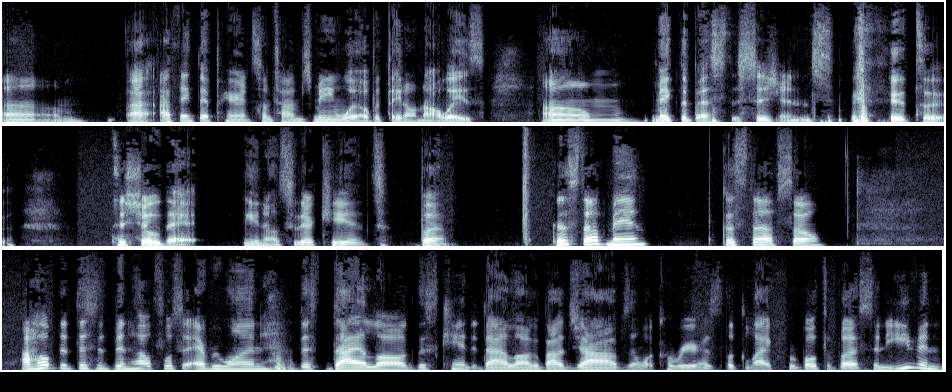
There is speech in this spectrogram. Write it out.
Um, I, I think that parents sometimes mean well, but they don't always um, make the best decisions to to show that you know, to their kids. But good stuff, man. Good stuff. So I hope that this has been helpful to everyone. This dialogue, this candid dialogue about jobs and what career has looked like for both of us. And even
